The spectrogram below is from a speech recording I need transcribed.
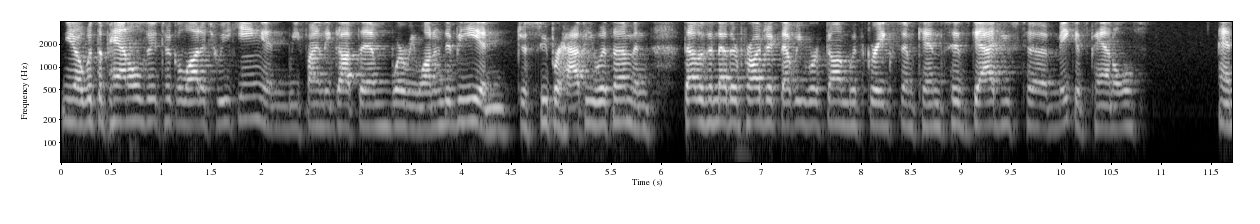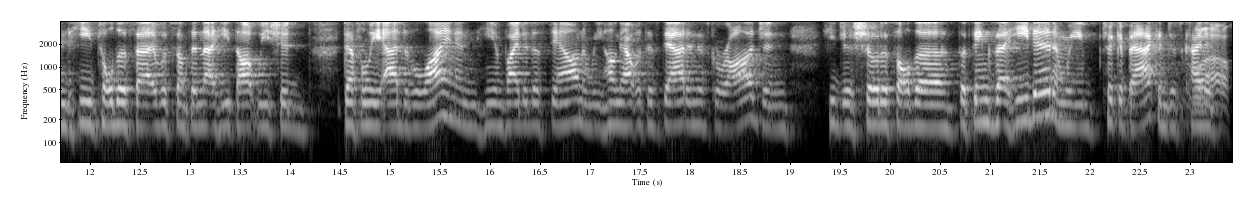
you know, with the panels, it took a lot of tweaking, and we finally got them where we want them to be, and just super happy with them. And that was another project that we worked on with Greg Simpkins. His dad used to make his panels, and he told us that it was something that he thought we should definitely add to the line. And he invited us down, and we hung out with his dad in his garage, and he just showed us all the the things that he did, and we took it back and just kind Wow. of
